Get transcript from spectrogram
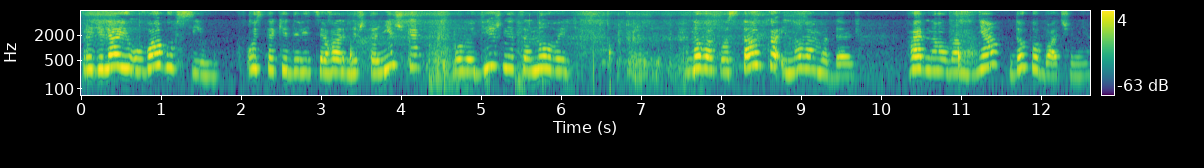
приділяю увагу всім. Ось такі, дивіться, гарні штанішки, молодіжні, це новий, нова поставка і нова модель. Гарного вам дня, до побачення!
